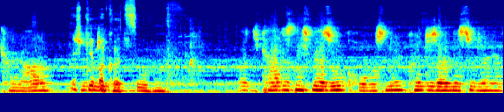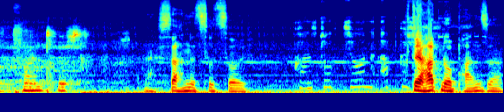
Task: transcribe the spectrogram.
Keine Ahnung. Ich gehe mal kurz suchen. Also die Karte ist nicht mehr so groß, ne? Könnte sein, dass du da ja Feind triffst. Sag nicht so Zeug. Der hat nur Panzer.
